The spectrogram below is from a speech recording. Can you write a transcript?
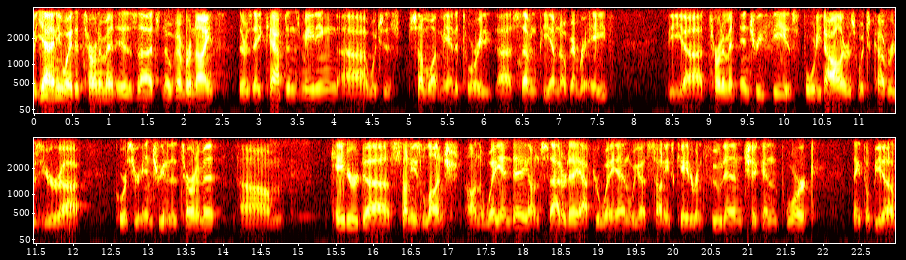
but yeah, anyway, the tournament is uh, it's November 9th. There's a captain's meeting, uh, which is somewhat mandatory, uh, 7 p.m. November 8th. The uh, tournament entry fee is forty dollars, which covers your, uh, of course, your entry into the tournament. Um, catered uh, Sonny's lunch on the weigh-in day on Saturday after weigh-in. We got Sonny's catering food in, chicken, pork. I think there'll be a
